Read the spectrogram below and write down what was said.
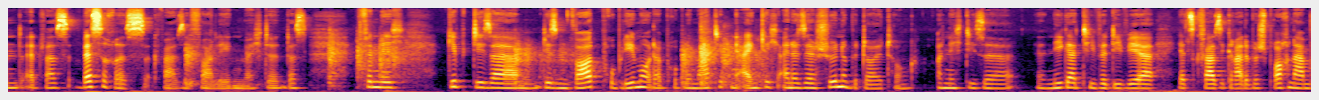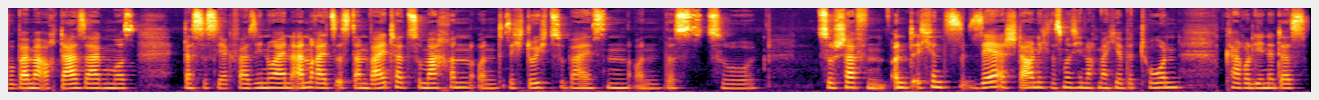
und etwas Besseres quasi vorlegen möchte. Das finde ich gibt dieser, diesem Wort Probleme oder Problematiken eigentlich eine sehr schöne Bedeutung und nicht diese äh, negative, die wir jetzt quasi gerade besprochen haben, wobei man auch da sagen muss, dass es ja quasi nur ein Anreiz ist, dann weiterzumachen und sich durchzubeißen und das zu, zu schaffen. Und ich finde es sehr erstaunlich, das muss ich nochmal hier betonen, Caroline, das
